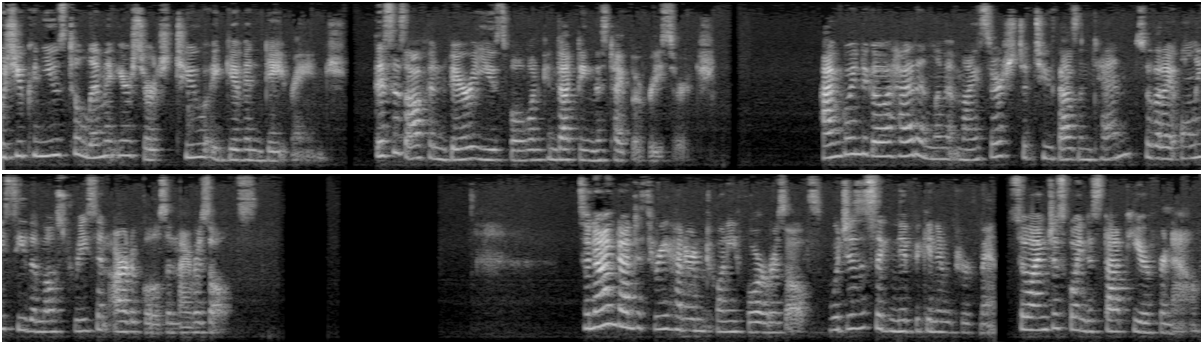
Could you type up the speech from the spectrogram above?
which you can use to limit your search to a given date range. This is often very useful when conducting this type of research. I'm going to go ahead and limit my search to 2010 so that I only see the most recent articles in my results. So now I'm down to 324 results, which is a significant improvement. So I'm just going to stop here for now.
